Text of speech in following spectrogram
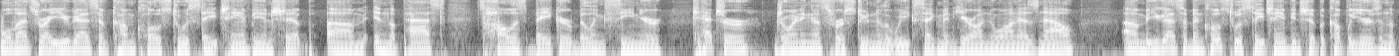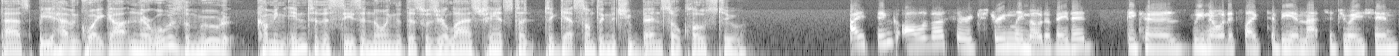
Well, that's right. You guys have come close to a state championship um, in the past. It's Hollis Baker, Billings Senior catcher, joining us for a Student of the Week segment here on Nuanez Now. Um, but you guys have been close to a state championship a couple years in the past, but you haven't quite gotten there. What was the mood coming into this season, knowing that this was your last chance to, to get something that you've been so close to? I think all of us are extremely motivated because we know what it's like to be in that situation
